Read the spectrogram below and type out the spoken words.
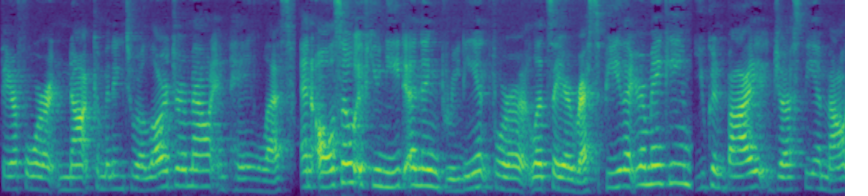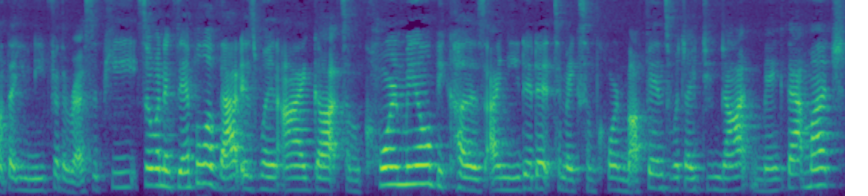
therefore not committing to a larger amount and paying less. And also, if you need an ingredient for, let's say, a recipe that you're making, you can buy just the amount that you need for the recipe. So an example of that is when I got some cornmeal because I needed it to make some corn muffins, which I do not make that much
